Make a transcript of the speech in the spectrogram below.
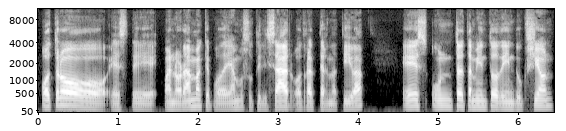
Otro este, panorama que podríamos utilizar, otra alternativa, es un tratamiento de inducción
